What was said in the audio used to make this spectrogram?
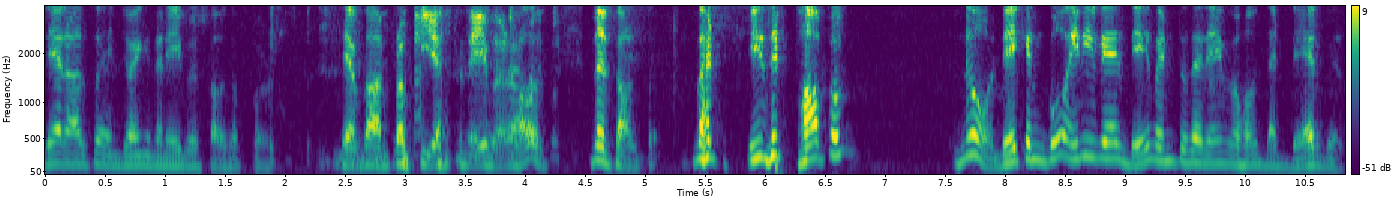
They are also enjoying in the neighbor's house, of course. they have gone from here to neighbor house. That's also. But is it papam? No, they can go anywhere. They went to the neighborhood that their will.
